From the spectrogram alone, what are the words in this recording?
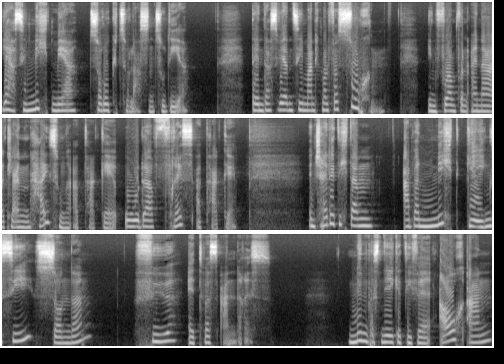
ja, sie nicht mehr zurückzulassen zu dir. Denn das werden sie manchmal versuchen, in Form von einer kleinen Heißhungerattacke oder Fressattacke. Entscheide dich dann aber nicht gegen sie, sondern für etwas anderes. Nimm das Negative auch an,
